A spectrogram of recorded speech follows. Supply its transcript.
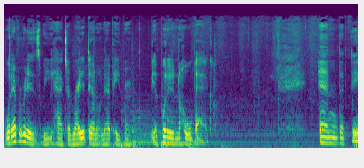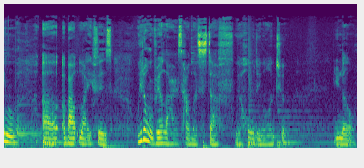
whatever it is, we had to write it down on that paper and put it in the whole bag. And the thing uh, about life is we don't realize how much stuff we're holding on to. You know,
